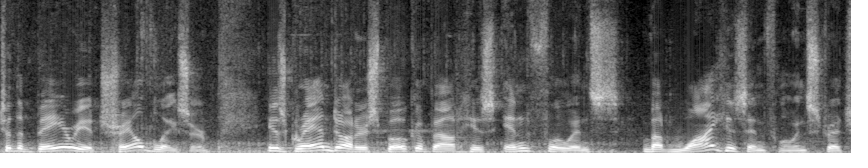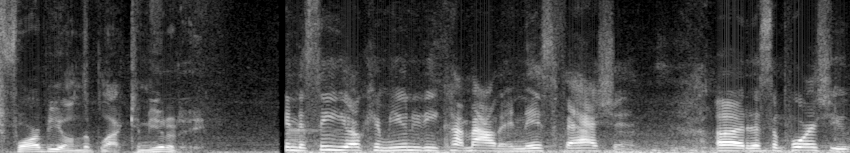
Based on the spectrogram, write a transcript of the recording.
to the Bay Area trailblazer. His granddaughter spoke about his influence, about why his influence stretched far beyond the black community. And to see your community come out in this fashion uh, to support you,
